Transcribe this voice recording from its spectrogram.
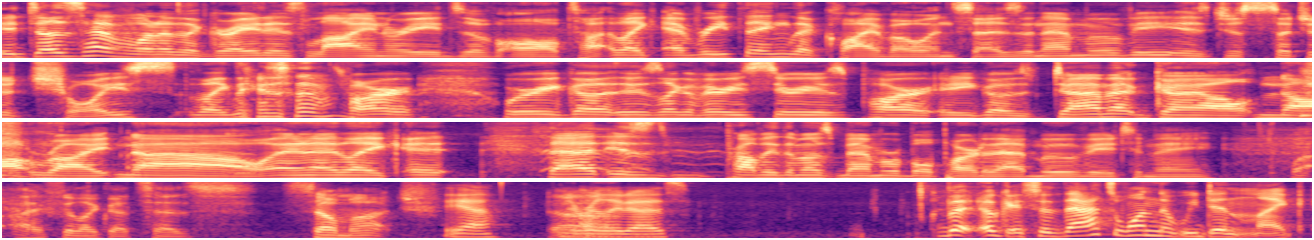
It does have one of the greatest line reads of all time. Like everything that Clive Owen says in that movie is just such a choice. Like there's a part where he goes, there's like a very serious part, and he goes, "Damn it, gal, not right now." And I like it. That is probably the most memorable part of that movie to me. Well, I feel like that says so much. Yeah, it really Um, does. But okay, so that's one that we didn't like.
